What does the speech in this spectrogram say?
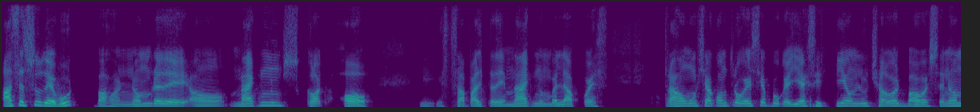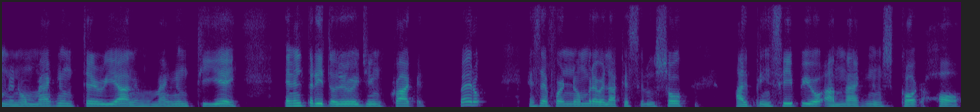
Hace su debut bajo el nombre de uh, Magnum Scott Hall. Y esa parte de Magnum, ¿verdad? Pues trajo mucha controversia porque ya existía un luchador bajo ese nombre, ¿no? Magnum Terry Allen, Magnum TA, en el territorio de Jim Crockett. Pero ese fue el nombre, ¿verdad? Que se le usó al principio a Magnum Scott Hall.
